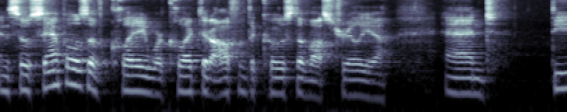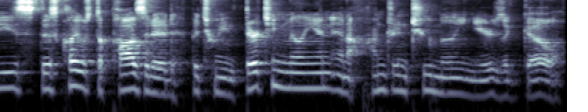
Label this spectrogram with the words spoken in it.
And so samples of clay were collected off of the coast of Australia. And these this clay was deposited between 13 million and 102 million years ago.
